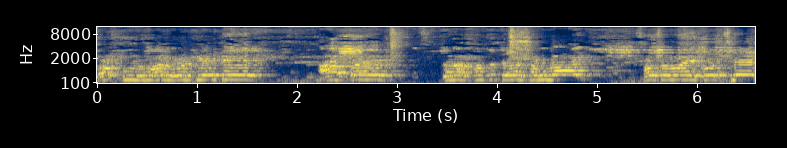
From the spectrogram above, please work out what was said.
রংপুর মহানগর বিএনপির আহ্বায়ক জনাব সন্তোষ সমবায় সঞ্চালনায় করছেন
